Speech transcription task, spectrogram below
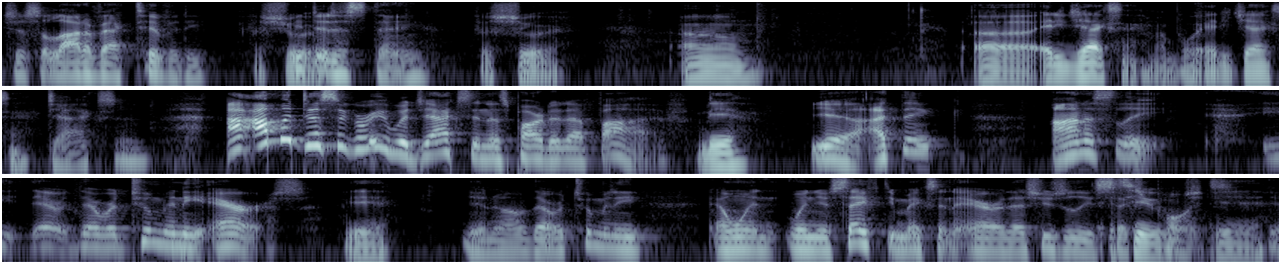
just a lot of activity. for sure. He did his thing. for sure. Um, uh, Eddie Jackson, my boy Eddie Jackson. Jackson. I, I'm gonna disagree with Jackson as part of that five. Yeah, Yeah, I think honestly, he, there there were too many errors. yeah, You know, there were too many, and when when your safety makes an error, that's usually six huge, points. yeah. yeah,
